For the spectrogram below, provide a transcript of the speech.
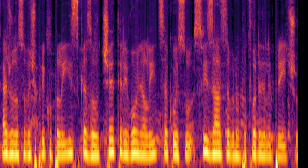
Kažu da su već prikupili iskaza od četiri vojna lica koji su svi zasebno potvrdili priču.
